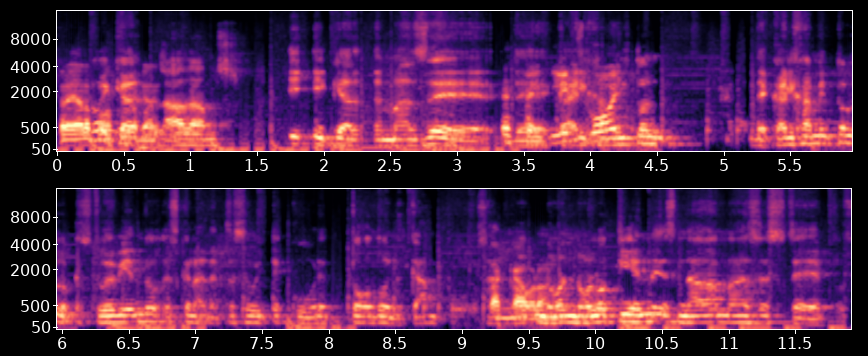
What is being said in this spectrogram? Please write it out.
Pero ya lo no, podemos que, Adams. Y, y, que además de, de Kyle Hamilton de Kyle Hamilton lo que estuve viendo es que la neta ese güey te cubre todo el campo. O sea, no, no, no, lo tienes nada más este, pues,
